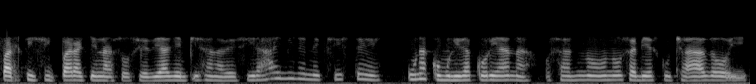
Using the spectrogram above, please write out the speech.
participar aquí en la sociedad y empiezan a decir ay miren existe una comunidad coreana o sea no no se había escuchado y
